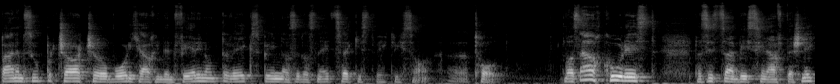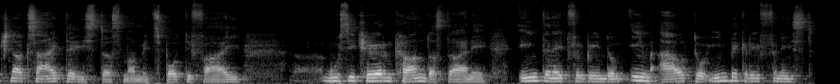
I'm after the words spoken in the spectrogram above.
bei einem Supercharger, obwohl ich auch in den Ferien unterwegs bin. Also das Netzwerk ist wirklich so äh, toll. Was auch cool ist, das ist so ein bisschen auf der Schnickschnack-Seite, ist, dass man mit Spotify Musik hören kann, dass da eine Internetverbindung im Auto inbegriffen ist.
